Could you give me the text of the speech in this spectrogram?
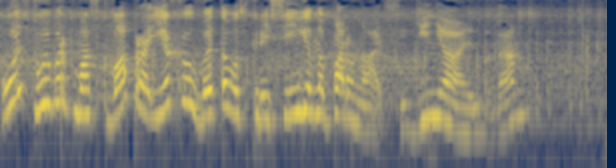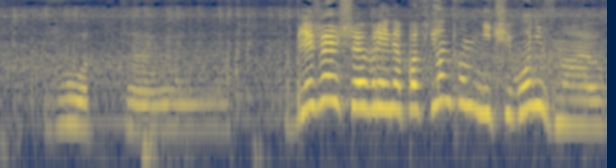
Поезд Выборг-Москва проехал в это воскресенье на Парнасе. Гениально, да? Вот. э, В ближайшее время по съемкам ничего не знаю.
